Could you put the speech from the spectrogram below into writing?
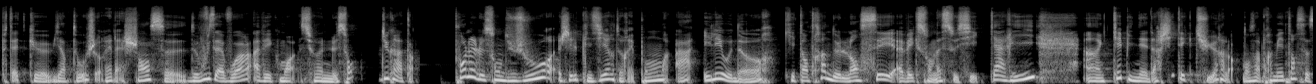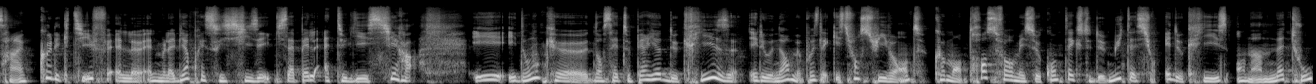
peut-être que bientôt j'aurai la chance de vous avoir avec moi sur une leçon du gratin. Pour la leçon du jour, j'ai le plaisir de répondre à Éléonore, qui est en train de lancer avec son associé Carrie un cabinet d'architecture. Alors, dans un premier temps, ce sera un collectif, elle, me l'a bien précisé, qui s'appelle Atelier Sierra. Et, et donc, euh, dans cette période de crise, Éléonore me pose la question suivante. Comment transformer ce contexte de mutation et de crise en un atout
